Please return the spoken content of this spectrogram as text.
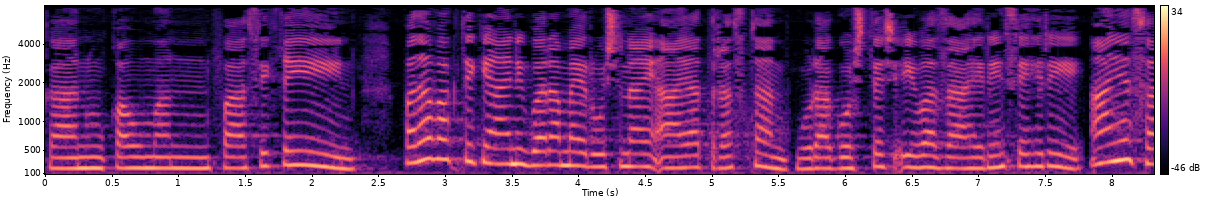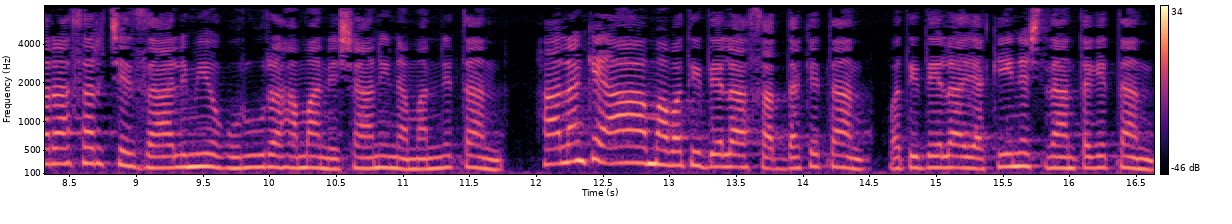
کانو قومن فاسقین۔ پدا وقت کے آئین گورا میں روشنائی آیات رستند۔ گوڑا گوشتش ایوا ظاہرین سہرے۔ آئین سراسر چے ظالمی و غرور ہما نشانی نمنتند حالانکہ آ ما وتی دلا صدقے تند وتی دلا یقینش دانتگے تند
